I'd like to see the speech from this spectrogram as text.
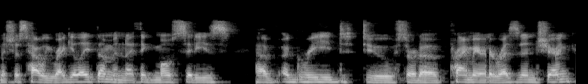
It's just how we regulate them. And I think most cities have agreed to sort of primary residence sharing.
